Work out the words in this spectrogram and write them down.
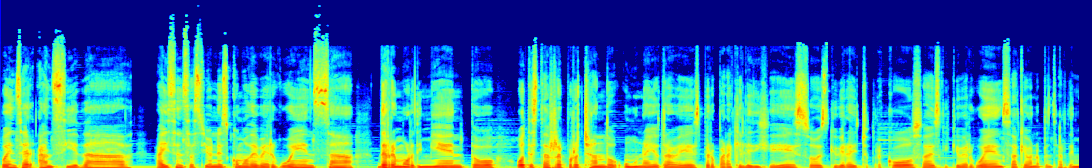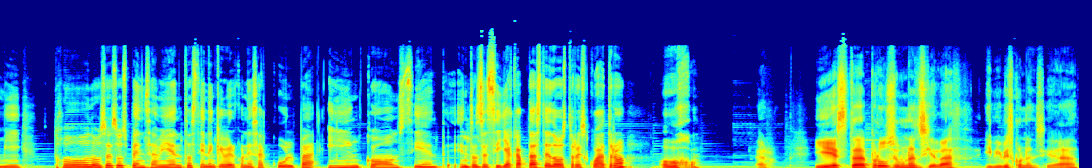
pueden ser ansiedad, hay sensaciones como de vergüenza, de remordimiento o te estás reprochando una y otra vez, pero ¿para qué le dije eso? Es que hubiera dicho otra cosa, es que qué vergüenza, ¿qué van a pensar de mí? Todos esos pensamientos tienen que ver con esa culpa inconsciente. Entonces, si ya captaste dos, tres, cuatro, ojo, y esta produce una ansiedad y vives con ansiedad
